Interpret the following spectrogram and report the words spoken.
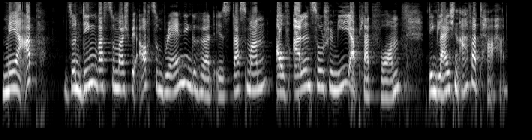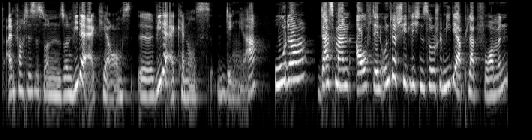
mehr ab so ein Ding, was zum Beispiel auch zum Branding gehört, ist, dass man auf allen Social Media Plattformen den gleichen Avatar hat. Einfach, das ist so ein, so ein Wiedererkennungs, äh, Wiedererkennungsding, ja. Oder, dass man auf den unterschiedlichen Social Media Plattformen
